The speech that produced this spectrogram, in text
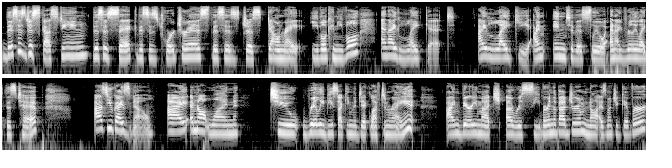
this is disgusting. This is sick. This is torturous. This is just downright Evel Knievel. And I like it. I like it. I'm into this slew and I really like this tip. As you guys know, I am not one to really be sucking the dick left and right. I'm very much a receiver in the bedroom, not as much a giver.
